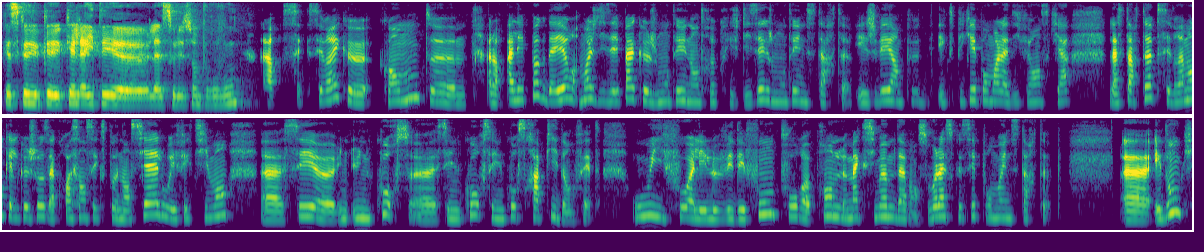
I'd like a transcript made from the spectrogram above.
Qu'est-ce que, quelle a été la solution pour vous? Alors, c'est vrai que quand on monte. Euh, alors, à l'époque, d'ailleurs, moi, je disais pas que je montais une entreprise, je disais que je montais une start-up. Et je vais un peu expliquer pour moi la différence qu'il y a. La start-up, c'est vraiment quelque chose à croissance exponentielle où, effectivement, euh, c'est une, course. c'est une course et une course rapide, en fait, où il faut aller lever des fonds pour prendre le maximum d'avance. Voilà ce que c'est pour moi une start-up. et donc,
